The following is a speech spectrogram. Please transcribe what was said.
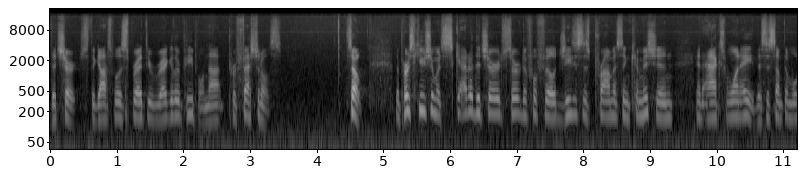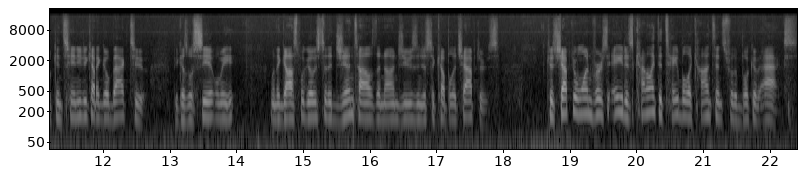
the church. The gospel is spread through regular people, not professionals. So, the persecution which scattered the church served to fulfill Jesus' promise and commission in Acts 1 8. This is something we'll continue to kind of go back to because we'll see it when we when the gospel goes to the Gentiles, the non Jews, in just a couple of chapters. Because chapter 1, verse 8 is kind of like the table of contents for the book of Acts.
